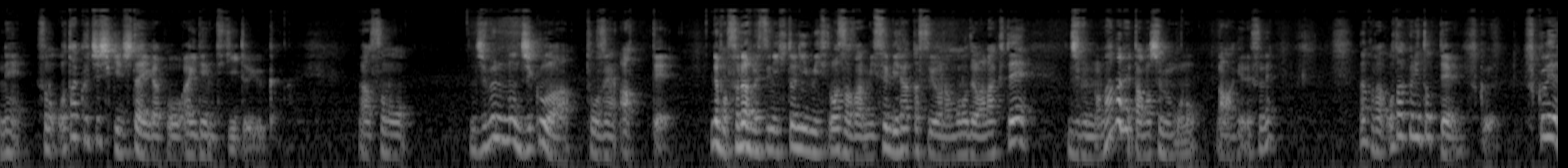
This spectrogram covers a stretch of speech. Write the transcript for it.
ねそのオタク知識自体がこうアイデンティティというかあその自分の軸は当然あってでもそれは別に人にわざわざ見せびらかすようなものではなくて自分の中で楽しむものなわけですね。だからオタクにとって服服選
